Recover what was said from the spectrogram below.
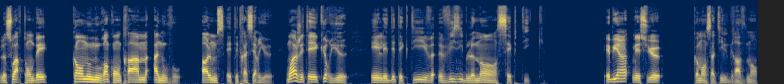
Le soir tombé, quand nous nous rencontrâmes à nouveau. Holmes était très sérieux. Moi j'étais curieux, et les détectives visiblement sceptiques. Eh bien, messieurs, commença-t-il gravement,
